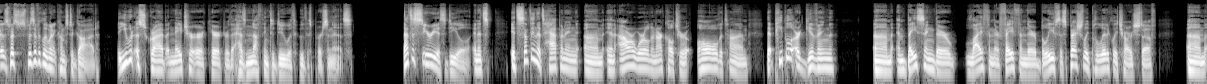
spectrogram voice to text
specifically when it comes to god that you would ascribe a nature or a character that has nothing to do with who this person is. That's a serious deal and it's it's something that's happening um, in our world and our culture all the time that people are giving um, and basing their life and their faith and their beliefs especially politically charged stuff um,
